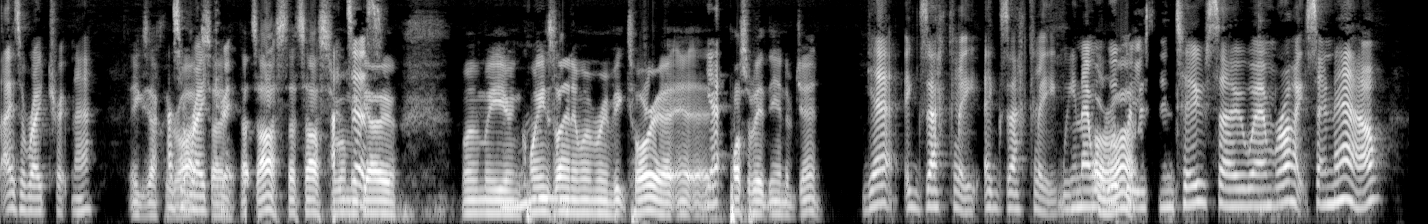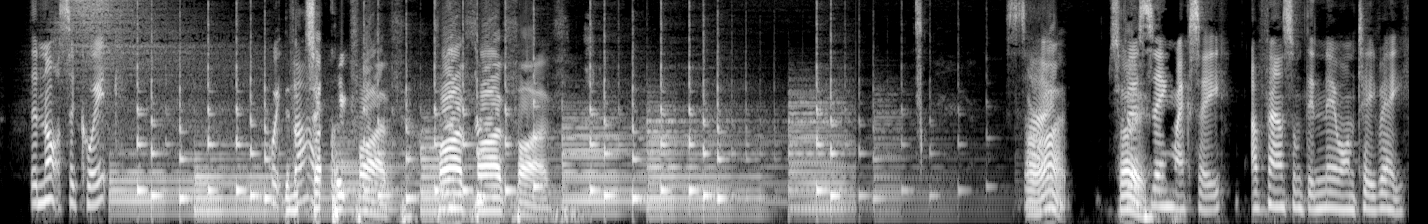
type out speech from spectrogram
that is a road trip now. Exactly That's a right. road So trip. that's us. That's us when That's we go when we're in Mm. Queensland and when we're in Victoria, uh, Yeah. possibly at the end of Jan. Yeah, exactly, exactly. We know what All we'll right. be listening to. So um, right. So now the not so quick. Quick The five. so quick five. Five, five, five. so All right. So First thing, Maxie, I found something new on TV.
